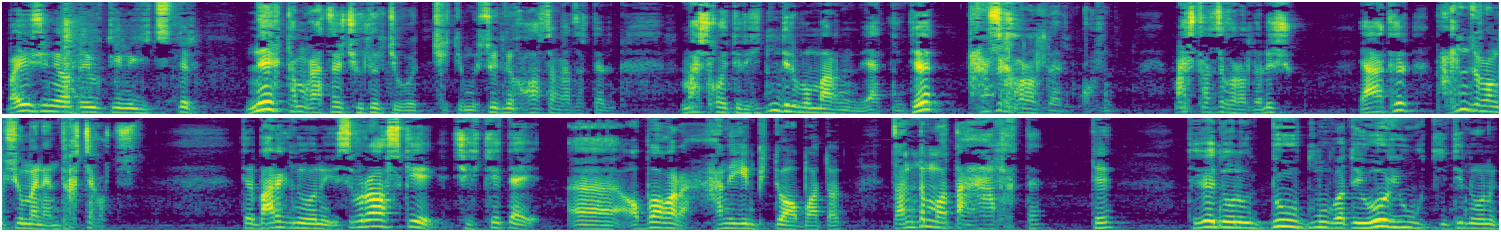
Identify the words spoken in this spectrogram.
баян шөний одоо юу гэдэг нэг эцэслэр нэг том газар чөлөөлж өгөөд ч гэдэг юм эсвэл нэг хоосон газар дээр маш гоё тэр хідэн дэр бумаар нь яа тийм тий тансаг хороол байр гол нь маш тансаг хороол байна шүү. Яг тэр 76 гишүүн маань амьдрах гэж байгаа учраас. Тэр баг нөгөө Исбровский шигтгэдэ обоогоор ханыг нь битүү обоодод зандан модоо хаалгатай тий. Тэгээд нөгөө дүүб мүү одоо өөр юу гэдгийг тэр нөгөө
